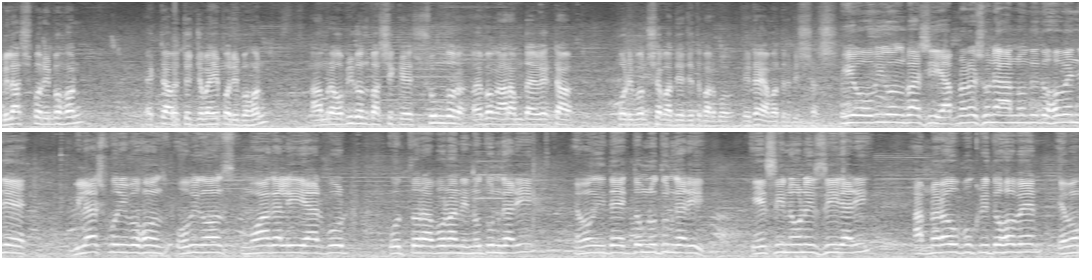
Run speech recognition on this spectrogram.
বিলাস পরিবহন, একটা ঐতিহ্যবাহী পরিবহন। আমরা হবিগঞ্জবাসীকে সুন্দর এবং আরামদায়ক একটা পরিবহন সেবা দিয়ে যেতে পারব, এটাই আমাদের বিশ্বাস। প্রিয় হবিগঞ্জবাসী আপনারা শুনে আনন্দিত হবেন যে বিলাস পরিবহন হবিগঞ্জ মহাখালী এয়ারপোর্ট, উত্তরা, বনানী নতুন গাড়ি এবং এটা একদম নতুন গাড়ি এসি নন এসি গাড়ি, আপনারাও উপকৃত হবেন এবং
